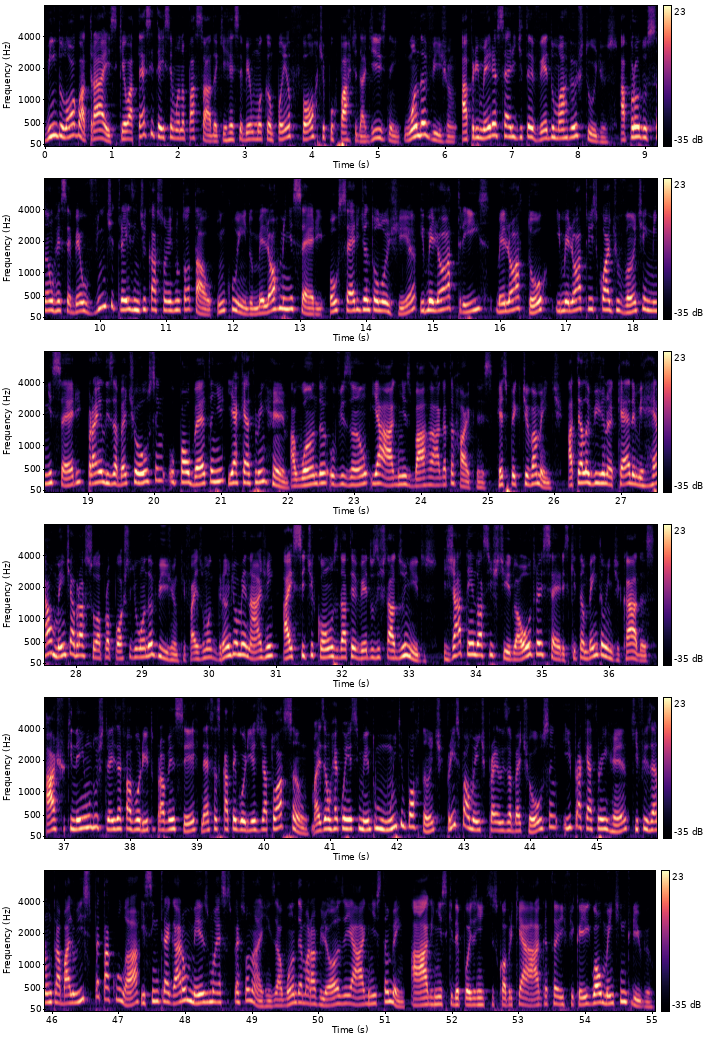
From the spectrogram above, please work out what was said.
Vindo logo atrás, que eu até citei semana passada que recebeu uma campanha forte por parte da Disney, WandaVision, a primeira série de TV do Marvel Studios. A produção recebeu 23 indicações no total, incluindo melhor minissérie ou série de antologia e melhor atriz, melhor ator e melhor atriz coadjuvante em minissérie para Elizabeth Olsen, o Paul Bettany e a Catherine Ham, a Wanda, o Visão e a Agnes barra Agatha Harkness, respectivamente. A Television Academy realmente abraçou a proposta de WandaVision, que faz faz uma grande homenagem às sitcoms da TV dos Estados Unidos. Já tendo assistido a outras séries que também estão indicadas, acho que nenhum dos três é favorito para vencer nessas categorias de atuação, mas é um reconhecimento muito importante, principalmente para Elizabeth Olsen e para Catherine Hahn, que fizeram um trabalho espetacular e se entregaram mesmo a essas personagens. A Wanda é maravilhosa e a Agnes também. A Agnes que depois a gente descobre que é a Agatha e fica igualmente incrível.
